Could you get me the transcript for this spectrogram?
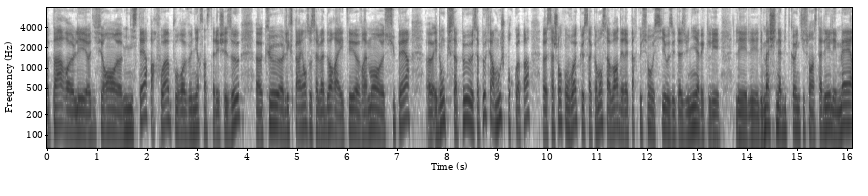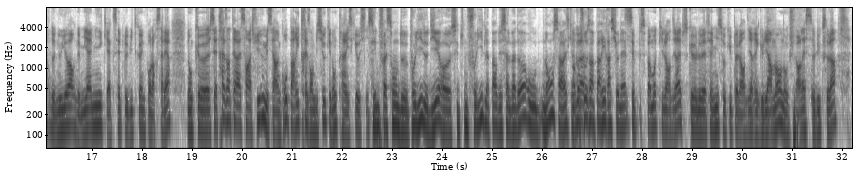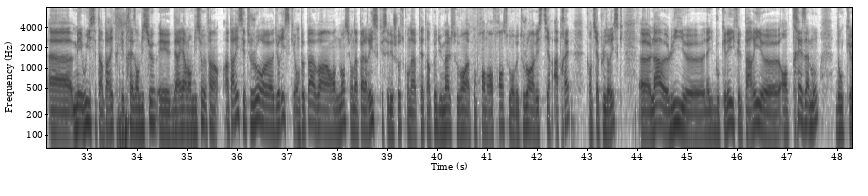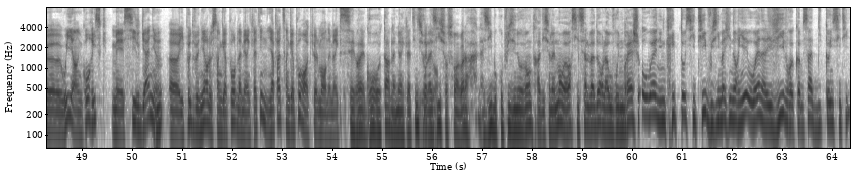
par les différents ministères parfois pour venir s'installer chez eux, que l'expérience au Salvador a été vraiment super et donc ça peut ça peut faire mouche pourquoi pas, sachant qu'on voit que ça commence à avoir des répercussions aussi aux États-Unis avec les, les, machines à Bitcoin qui sont installées, les maires de New York, de Miami qui acceptent le Bitcoin pour leur salaire. Donc euh, c'est très intéressant à suivre, mais c'est un gros pari très ambitieux qui est donc très risqué aussi. C'est une façon de poli de dire euh, c'est une folie de la part du Salvador ou non, ça reste quelque ah bah, chose, un pari rationnel? C'est pas moi qui leur dirais parce que le FMI s'occupe à leur dire régulièrement, donc je leur laisse ce luxe-là. Euh, mais oui, c'est un pari qui est très ambitieux et derrière l'ambition, enfin un pari c'est toujours du risque. On peut pas avoir un rendement si on n'a pas le risque. C'est des choses qu'on a peut-être un peu du mal souvent à comprendre en France où on veut toujours investir après quand il y a plus de risque. Euh, là, euh, lui, euh, Naïb Boukele, il fait le pari en très amont. Donc oui, il y a un gros risque, mais s'il gagne, mm. il peut devenir le Singapour de l'Amérique latine. Il n'y a pas de Singapour actuellement en Amérique. C'est vrai, gros retard de l'Amérique latine sur l'Asie, sur son voilà, l'Asie beaucoup plus innovante traditionnellement. On va voir si Salvador là ouvre une brèche. Owen, une crypto city, vous imagineriez Owen aller vivre comme ça à Bitcoin City?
